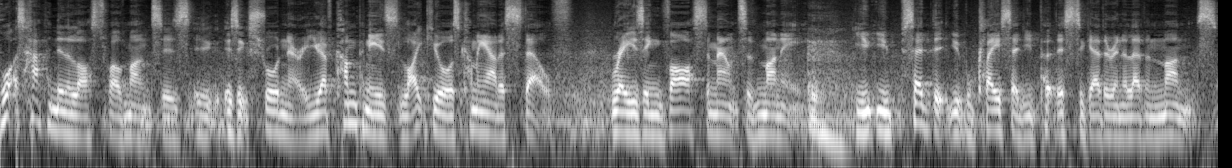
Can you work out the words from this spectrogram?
what's happened in the last 12 months is, is extraordinary. You have companies like yours coming out of stealth raising vast amounts of money. You, you said that, you, well, Clay said you'd put this together in 11 months.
